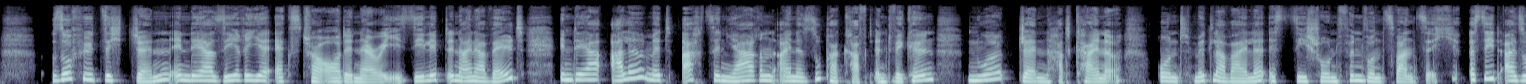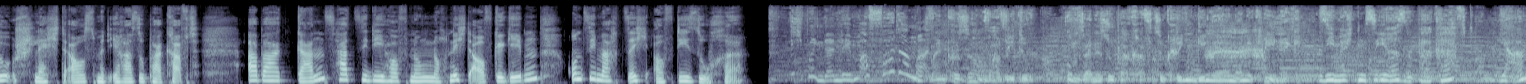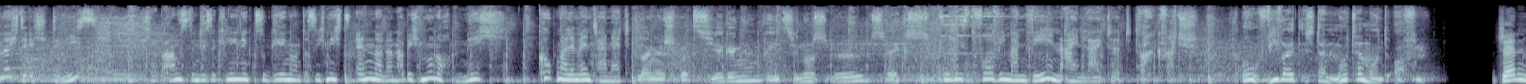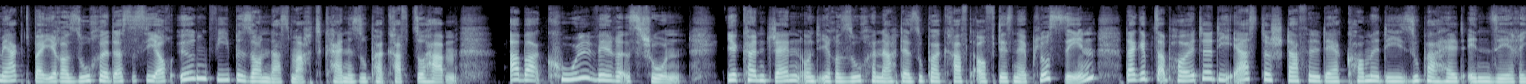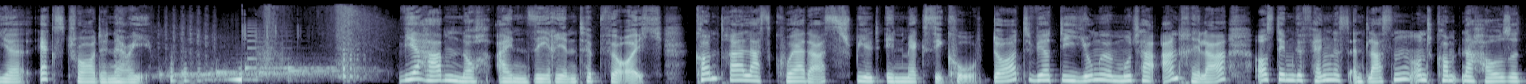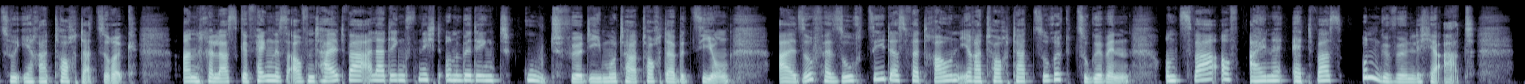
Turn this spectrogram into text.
So fühlt sich Jen in der Serie Extraordinary. Sie lebt in einer Welt, in der alle mit 18 Jahren eine Superkraft entwickeln, nur Jen hat keine. Und mittlerweile ist sie schon 25. Es sieht also schlecht aus mit ihrer Superkraft. Aber ganz hat sie die Hoffnung noch nicht aufgegeben und sie macht sich auf die Suche. Ich bring dein Leben auf Vordermann. Mein Cousin war wie du. Um seine Superkraft zu kriegen, ging er in eine Klinik. Sie möchten zu Ihrer Superkraft? Ja, möchte ich. Denise? Ich habe Angst, in diese Klinik zu gehen und dass sich nichts ändert. Dann habe ich nur noch mich. Guck mal im Internet. Lange Spaziergänge, Rizinusöl, Sex. Sie liest vor, wie man Wehen einleitet. Ach Quatsch. Oh, wie weit ist dein Muttermund offen? Jen merkt bei ihrer Suche, dass es sie auch irgendwie besonders macht, keine Superkraft zu haben aber cool wäre es schon. Ihr könnt Jen und ihre Suche nach der Superkraft auf Disney Plus sehen. Da gibt's ab heute die erste Staffel der Comedy Superheldin-Serie Extraordinary. Wir haben noch einen Serientipp für euch. Contra las Cuerdas spielt in Mexiko. Dort wird die junge Mutter Angela aus dem Gefängnis entlassen und kommt nach Hause zu ihrer Tochter zurück. Angelas Gefängnisaufenthalt war allerdings nicht unbedingt gut für die Mutter-Tochter-Beziehung. Also versucht sie, das Vertrauen ihrer Tochter zurückzugewinnen. Und zwar auf eine etwas ungewöhnliche Art.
